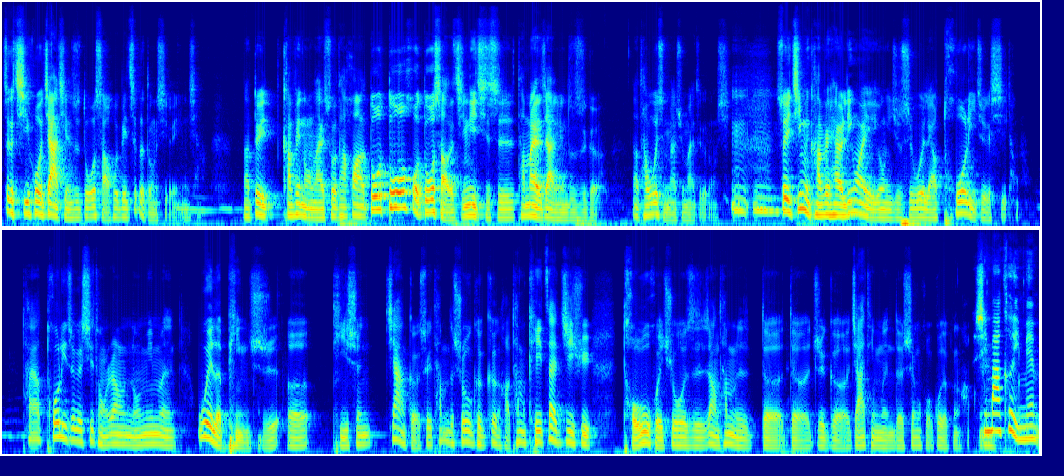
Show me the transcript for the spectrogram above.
这个期货价钱是多少会被这个东西的影响。那对咖啡农来说，他花多多或多少的精力，其实他卖的价钱就是这个。那他为什么要去卖这个东西？嗯嗯。所以精品咖啡还有另外一个用意，就是为了要脱离这个系统，他要脱离这个系统，让农民们为了品质而。提升价格，所以他们的收入可更好，他们可以再继续投入回去，或者是让他们的的这个家庭们的生活过得更好。星巴克里面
